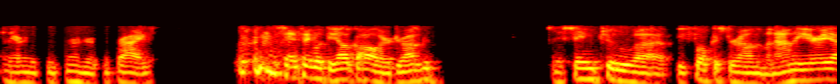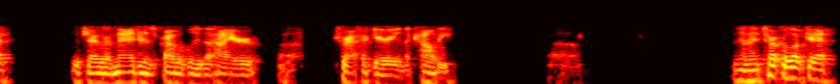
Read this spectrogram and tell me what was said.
an area of concern or surprise. Same thing with the alcohol or drug. They seem to uh, be focused around the Menomonie area, which I would imagine is probably the higher uh, traffic area in the county. Um, then I took a look at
